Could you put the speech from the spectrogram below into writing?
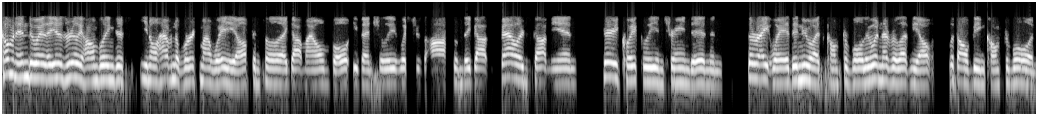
Coming into it, it was really humbling just, you know, having to work my way up until I got my own boat eventually, which was awesome. They got, Ballards got me in very quickly and trained in and the right way. They knew I was comfortable. They would never let me out without being comfortable. And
